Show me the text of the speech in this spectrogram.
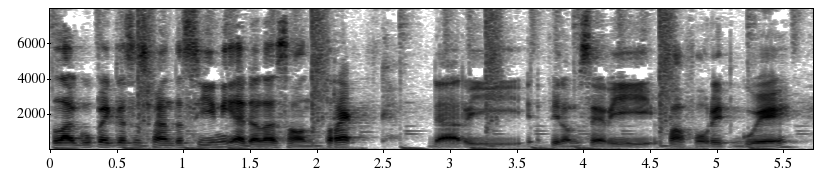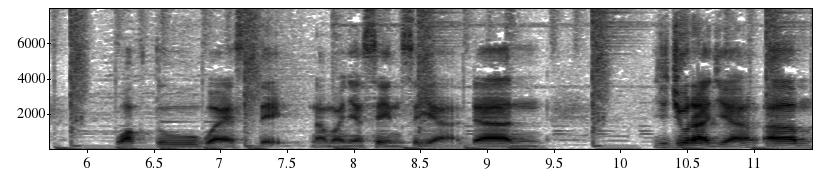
lagu Pegasus Fantasy ini adalah soundtrack dari film seri favorit gue waktu gue SD, namanya Saint Seiya. Dan jujur aja, um,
